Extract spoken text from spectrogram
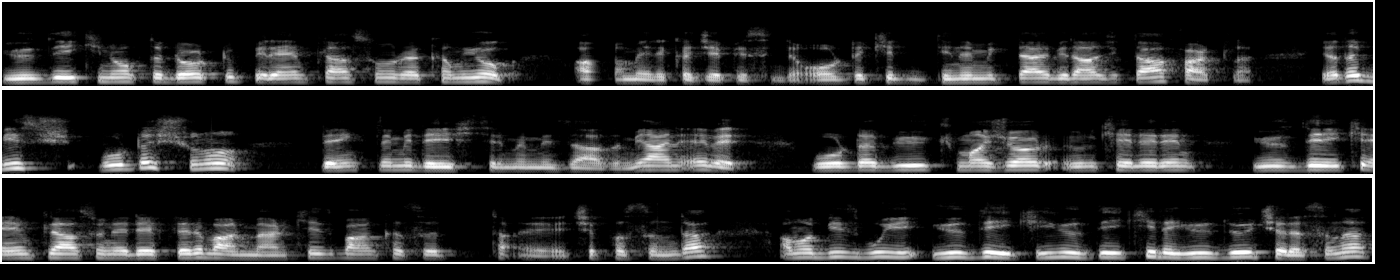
%2.4'lük bir enflasyon rakamı yok Amerika cephesinde. Oradaki dinamikler birazcık daha farklı. Ya da biz burada şunu denklemi değiştirmemiz lazım. Yani evet burada büyük majör ülkelerin %2 enflasyon hedefleri var Merkez Bankası e, çıpasında. Ama biz bu %2, %2 ile %3 arasına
